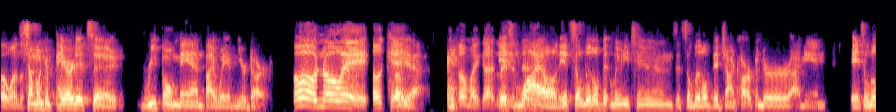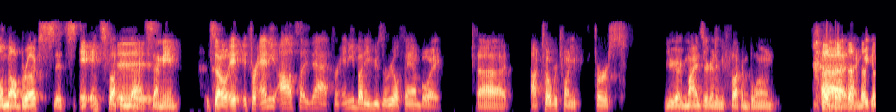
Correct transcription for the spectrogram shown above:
oh, someone compared it to Repo Man by way of Near Dark. Oh no way! Okay. Oh yeah. Oh my god! Legendary. It's wild. It's a little bit Looney Tunes. It's a little bit John Carpenter. I mean, it's a little Mel Brooks. It's it's fucking hey. nuts. I mean, so it, for any, I'll say that for anybody who's a real fanboy, uh, October 21st. Your minds are going to be fucking blown. uh, and we can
